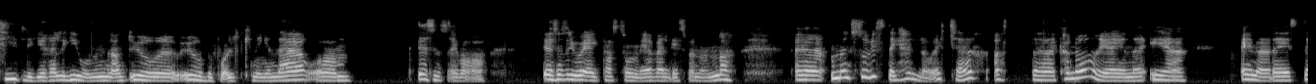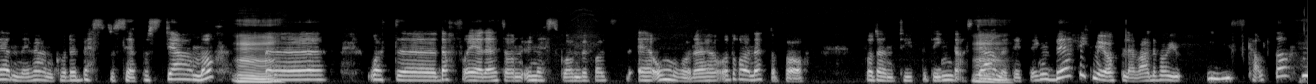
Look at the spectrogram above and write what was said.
tidlige religionen blant ur, urbefolkningen der. Og det syns jeg var Det syns jo jeg personlig er veldig spennende. Eh, men så visste jeg heller ikke at eh, Kanariøyene er en av de stedene i verden hvor det er best å se på stjerner. Mm. Eh, og at derfor er det et sånn UNESCO-anbefalt område å dra nettopp for for den type ting. da, Stjernetitting. Mm. Det fikk vi oppleve. Det var jo iskaldt, da.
